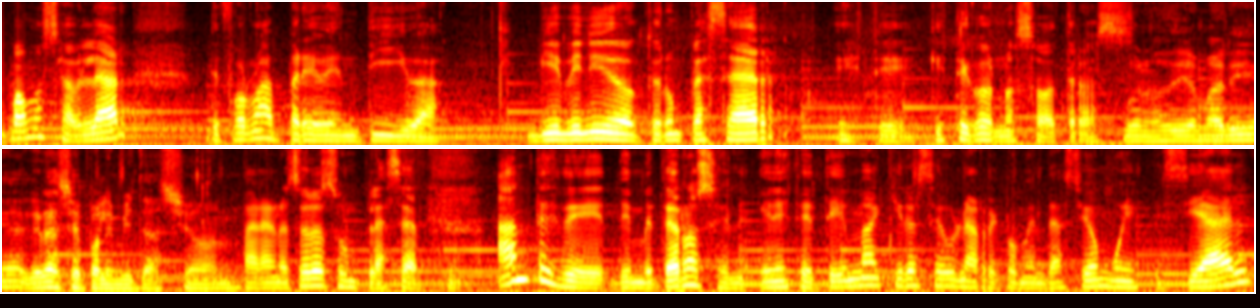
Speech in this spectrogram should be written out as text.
vamos a hablar de forma preventiva. Bienvenido doctor, un placer este, que esté con nosotros. Buenos días María, gracias por la invitación. Para nosotros es un placer. Antes de, meternos en, este tema, quiero hacer una recomendación muy especial.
